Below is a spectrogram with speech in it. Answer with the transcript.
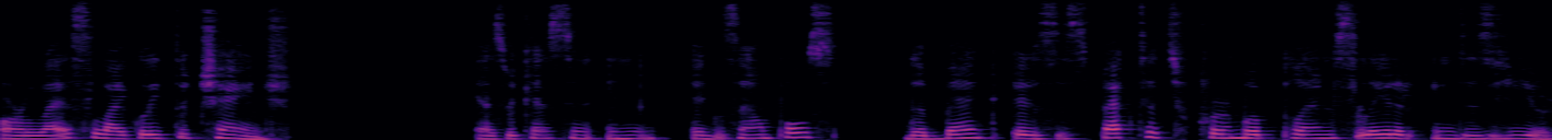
or less likely to change. As we can see in examples, the bank is expected to firm up plans later in this year.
